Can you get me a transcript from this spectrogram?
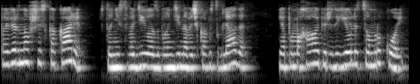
Повернувшись к Акаре, что не сводила с очках взгляда, я помахала перед ее лицом рукой.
